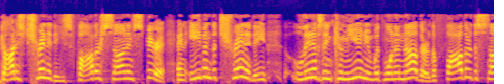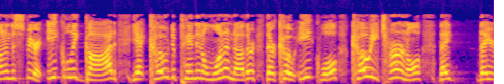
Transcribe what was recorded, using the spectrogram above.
God is Trinity. He's Father, Son, and Spirit. And even the Trinity lives in communion with one another. The Father, the Son, and the Spirit. Equally God, yet co-dependent on one another. They're co-equal, co-eternal. They, they,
